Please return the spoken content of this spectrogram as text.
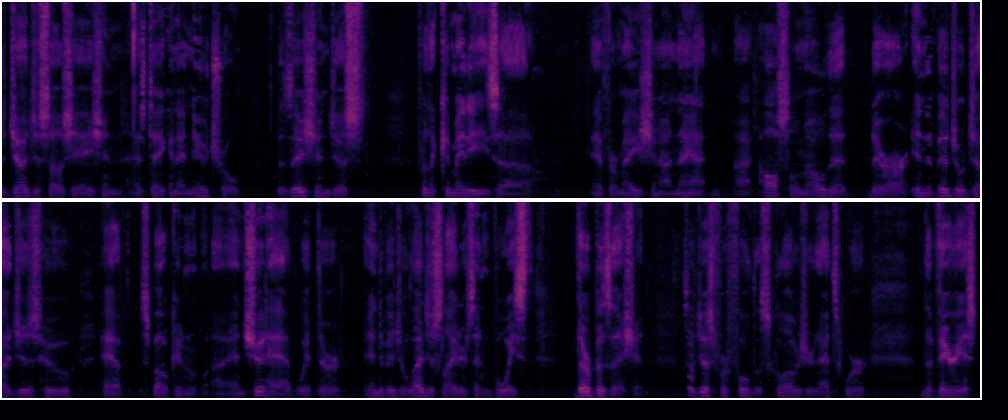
The Judge Association has taken a neutral position just for the committee's uh, information on that. I also know that there are individual judges who have spoken uh, and should have with their individual legislators and voiced their position. So just for full disclosure, that's where the various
